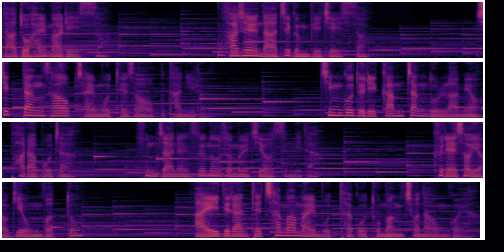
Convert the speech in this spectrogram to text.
나도 할 말이 있어. 사실 나 지금 빚이 있어. 식당 사업 잘못해서 억 단위로. 친구들이 깜짝 놀라며 바라보자 순자는 쓴웃음을 지었습니다. 그래서 여기 온 것도 아이들한테 차마 말 못하고 도망쳐 나온 거야.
